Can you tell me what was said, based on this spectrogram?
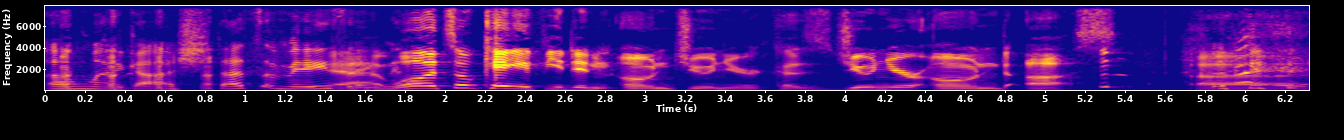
Oh my gosh, that's amazing. Yeah. Well, it's okay if you didn't own Junior because Junior owned us. Uh,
